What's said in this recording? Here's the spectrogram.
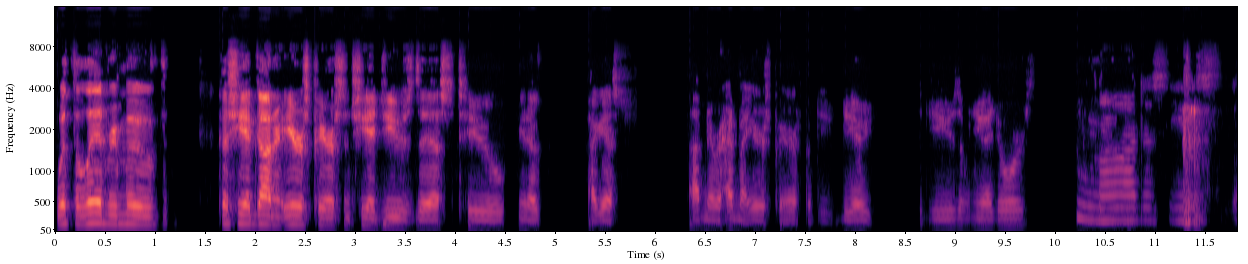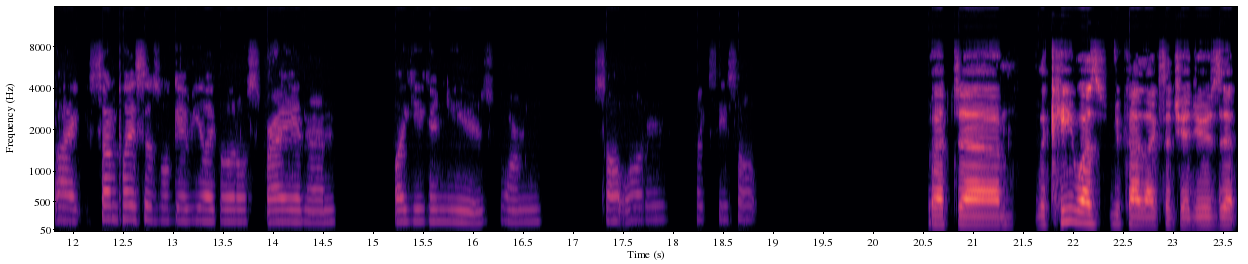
with the lid removed because she had gotten her ears pierced and she had used this to, you know, I guess I've never had my ears pierced, but do do you did you use them when you had yours? No, I just use like some places will give you like a little spray and then like you can use warm salt water, like sea salt. But um, the key was because, like I said, she had used it,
